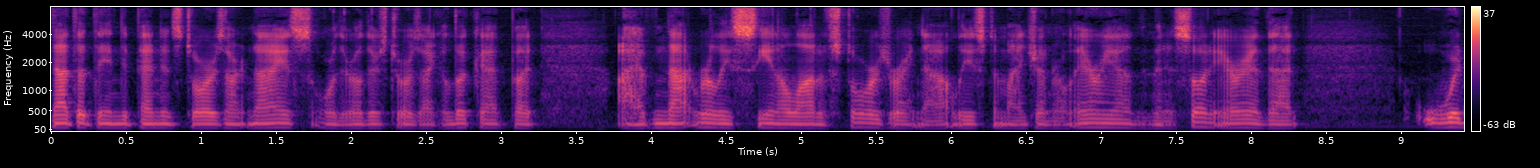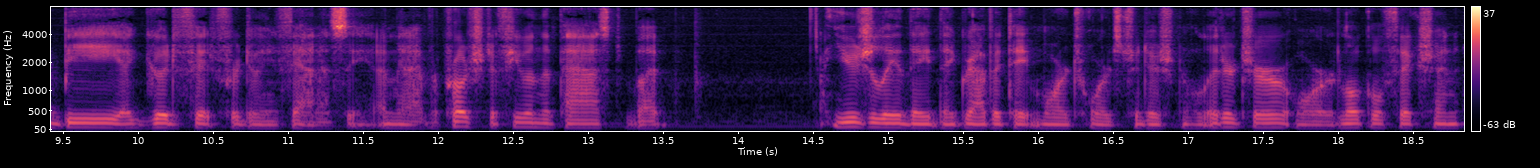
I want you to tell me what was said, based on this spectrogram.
Not that the independent stores aren't nice or there are other stores I could look at, but I have not really seen a lot of stores right now, at least in my general area, the Minnesota area, that would be a good fit for doing fantasy. I mean, I've approached a few in the past, but usually they, they gravitate more towards traditional literature or local fiction.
